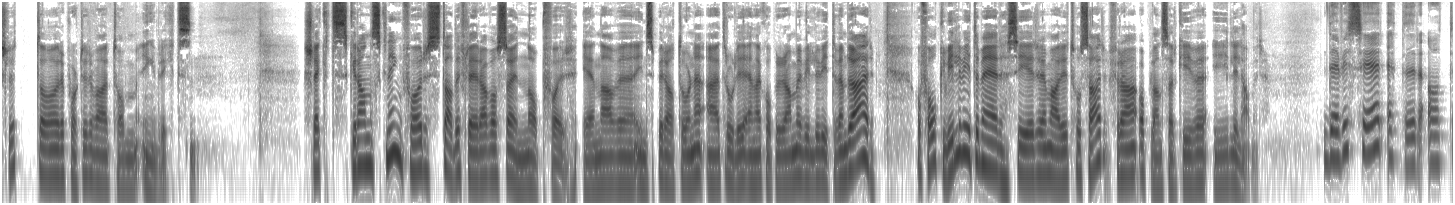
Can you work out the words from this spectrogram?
slutt, og reporter var Tom Ingebrigtsen. Slektsgranskning får stadig flere av oss øynene opp for. En av inspiratorene er trolig NRK-programmet Vil du vite hvem du er? Og folk vil vite mer, sier Marit Hosar fra Opplandsarkivet i Lillehammer. Det vi ser etter at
